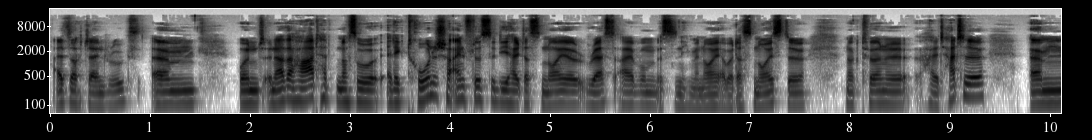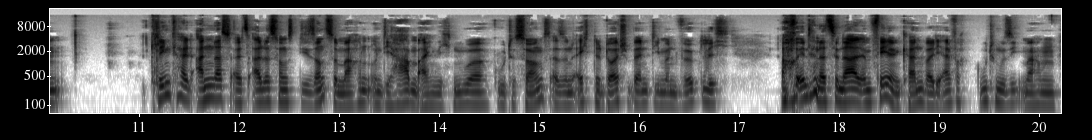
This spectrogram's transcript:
als auch Giant Rooks. Ähm, und Another Heart hat noch so elektronische Einflüsse, die halt das neue Raz-Album, ist nicht mehr neu, aber das neueste Nocturnal halt hatte. Ähm, klingt halt anders als alle Songs, die sonst so machen und die haben eigentlich nur gute Songs. Also eine echte deutsche Band, die man wirklich auch international empfehlen kann, weil die einfach gute Musik machen.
